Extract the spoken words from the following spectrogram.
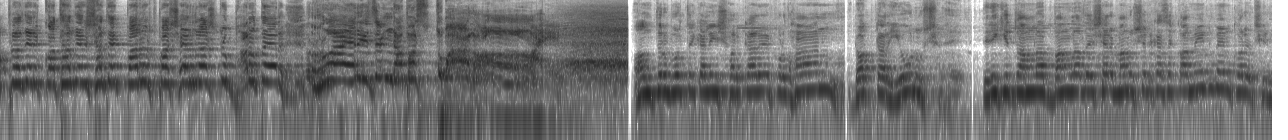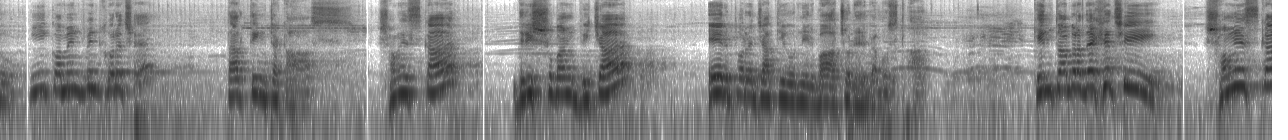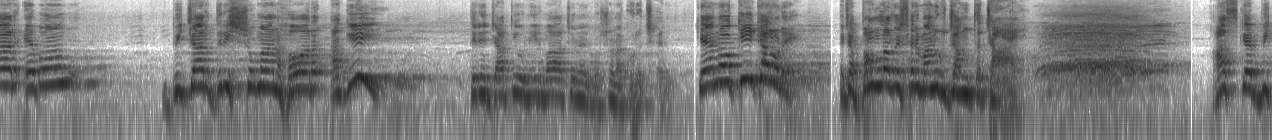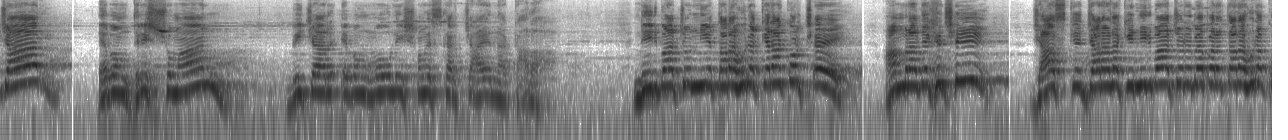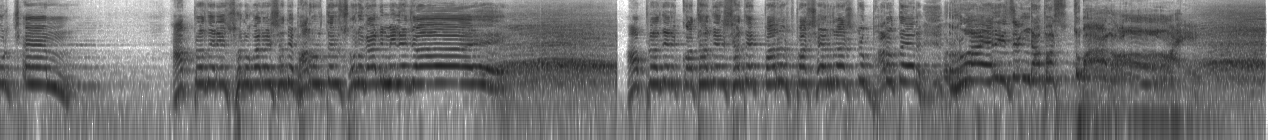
আপনাদের কথাদের সাথে পাশের রাষ্ট্র ভারতের রয়ের এজেন্ডা বাস্তবায়ন হয়। অন্তর্বর্তীকালীন সরকারের প্রধান ডক্টর ইউনুস সাহেব, তিনি কিন্তু আমরা বাংলাদেশের মানুষের কাছে কমিটমেন্ট করেছিল। কি কমিটমেন্ট করেছে? তার তিনটা কাজ। সংস্কার, দৃশ্যমান বিচার, এরপরে জাতীয় নির্বাচনের ব্যবস্থা। কিন্তু আমরা দেখেছি, সংস্কার এবং বিচার দৃশ্যমান হওয়ার আগেই তিনি জাতীয় নির্বাচনের ঘোষণা করেছেন। কেন? কি কারণে? এটা বাংলাদেশের মানুষ জানতে চায়। আজকে বিচার এবং দৃশ্যমান বিচার এবং মৌলিক সংস্কার চায় না কারা? নির্বাচন নিয়ে তাড়াহুড়া কেরা করছে? আমরা দেখেছি যে আজকে যারা নাকি নির্বাচনের ব্যাপারে তাড়াহুড়া করছেন, আপনাদের এই স্লোগানের সাথে ভারতের স্লোগান মিলে যায়। কথাদের সাথে পারস্পাশের রাষ্ট্র ভারতের রয়ের এজেন্ডা বাস্তবায়ন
